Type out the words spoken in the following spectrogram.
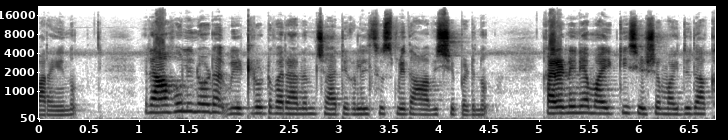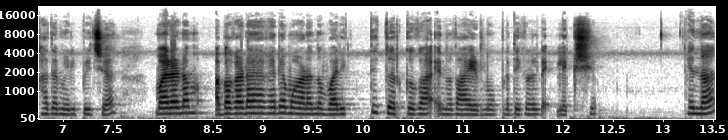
പറയുന്നു. രാഹുലിനോട് വീട്ടിലോട്ട് വരാനും ചാറ്റുകളിൽ സുസ്മിത ആവശ്യപ്പെടുന്നു. കരണിനെ മയക്കിയ ശേഷം വൈദ്യുതാഘാതം ഏൽപ്പിച്ച് മരണം അപകടകരമാണെന്ന് വരുത്തി തീർക്കുക എന്നതായിരുന്നു പ്രതികളുടെ ലക്ഷ്യം. എന്നാൽ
